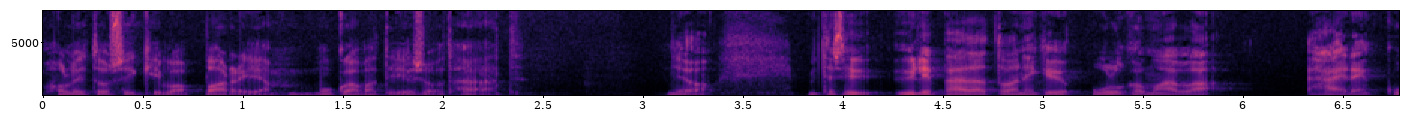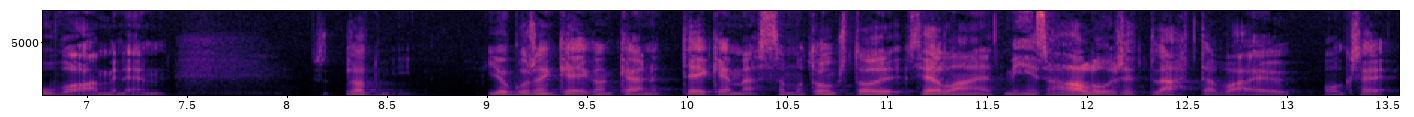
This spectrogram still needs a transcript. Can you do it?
oli tosi kiva pari ja mukavat isot häät. Joo. Mitä se ylipäätään tuo niin ulkomailla häiden kuvaaminen? Sä oot joku sen keikan käynyt tekemässä, mutta onko toi sellainen, että mihin sä haluaisit lähteä vai onko se,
